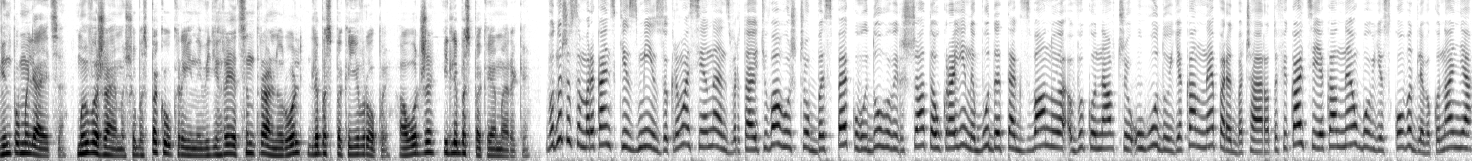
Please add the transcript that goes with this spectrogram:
він помиляється. Ми вважаємо, що безпека України відіграє центральну роль для безпеки Європи, а отже, і для безпеки Америки. Водночас американські змі, зокрема CNN, звертають увагу, що безпековий договір США та України буде так званою виконавчою угодою, яка не передбачає ратифікації, яка не обов'язкова для виконання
